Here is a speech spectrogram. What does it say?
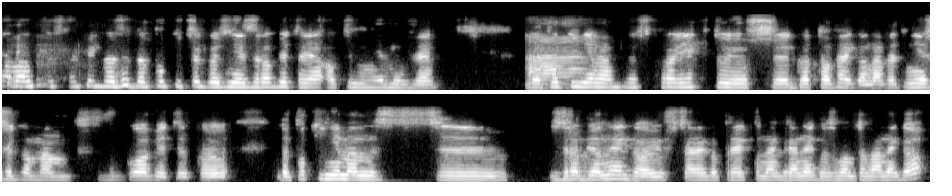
ja mam coś takiego, że dopóki czegoś nie zrobię, to ja o tym nie mówię. Dopóki A. nie mam z projektu już gotowego, nawet nie, że go mam w głowie, tylko dopóki nie mam z, zrobionego już całego projektu nagranego, zmontowanego,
